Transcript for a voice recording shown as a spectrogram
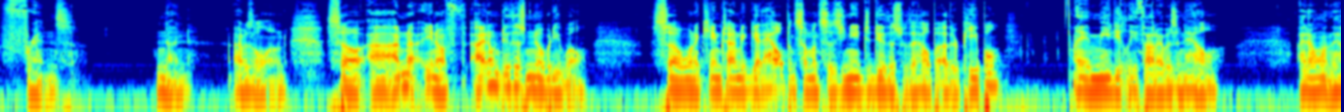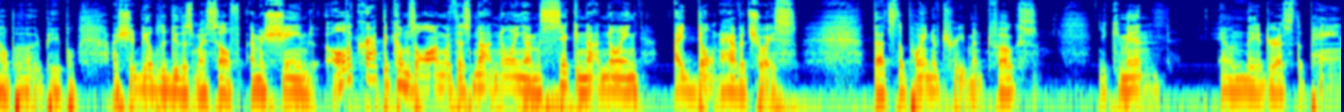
friends. None. I was alone. So uh, I'm not, you know, if I don't do this, nobody will. So when it came time to get help and someone says, you need to do this with the help of other people, I immediately thought I was in hell. I don't want the help of other people. I should be able to do this myself. I'm ashamed. All the crap that comes along with this, not knowing I'm sick and not knowing I don't have a choice. That's the point of treatment, folks. You come in and they address the pain,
